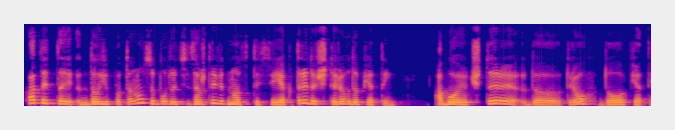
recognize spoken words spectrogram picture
Катети до гіпотенузи будуть завжди відноситися як 3 до 4 до 5, або 4 до 3 до 5.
